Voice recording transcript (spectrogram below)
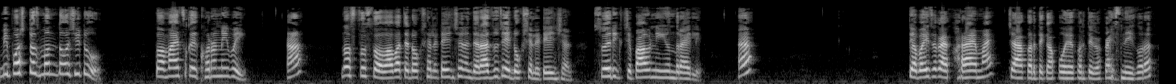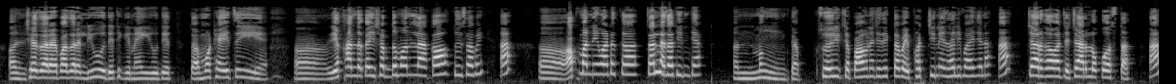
मी स्पष्टच म्हणतो शिटू तो. मायचं काही खरं नाही बाई हा? नसतं सो बाबाच्या डोक्याला टेन्शन आहे राजूच्याही डोक्याला टेन्शन सोयरिकचे पाहुणे येऊन राहिले हा? त्या बाईचं काय खरं आहे माय? चहा करते का पोहे करते का काहीच नाही करत. आणि शेजाऱ्या बाजारा लिहू देते की नाही येऊ देत. तर मोठ्या एखादा काही शब्द म्हणला का हो, तुझा बाई हा? अपमान नाही वाटत का? चालल्या जातील त्या. आणि मग त्या सोयरीच्या पाहुण्याच्या देखता बाई फच्ची नाही झाली पाहिजे ना? हा? चार गावाचे चार लोक असतात. हा?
